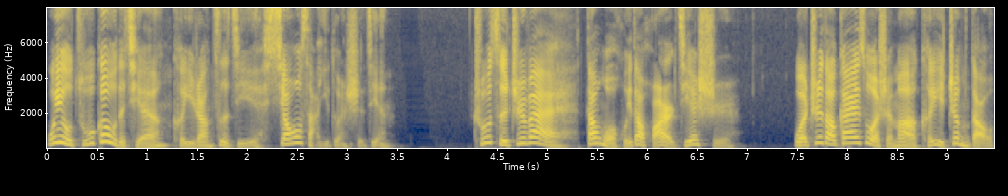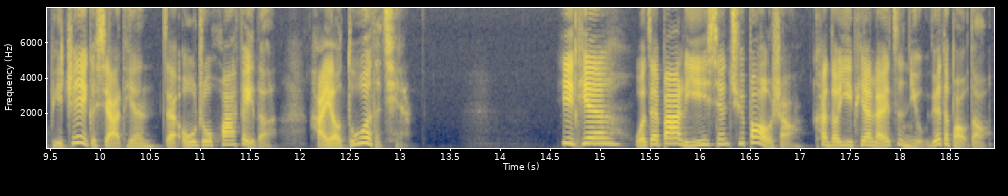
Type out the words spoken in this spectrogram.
我有足够的钱，可以让自己潇洒一段时间。除此之外，当我回到华尔街时，我知道该做什么，可以挣到比这个夏天在欧洲花费的还要多的钱。一天，我在巴黎先驱报上看到一篇来自纽约的报道。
